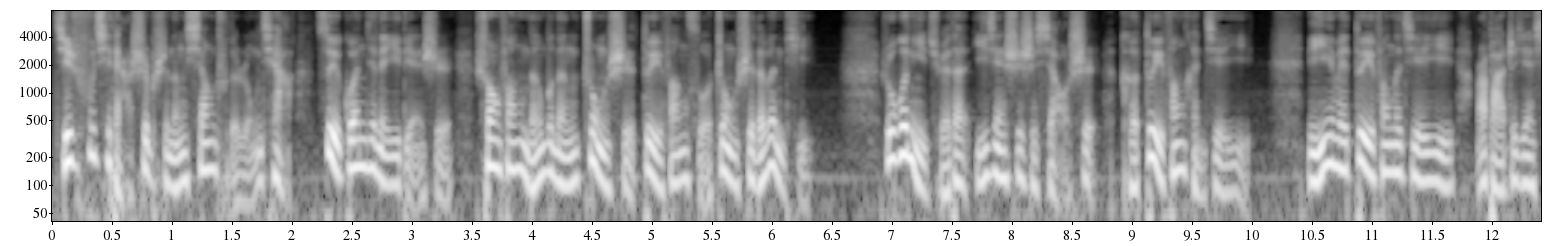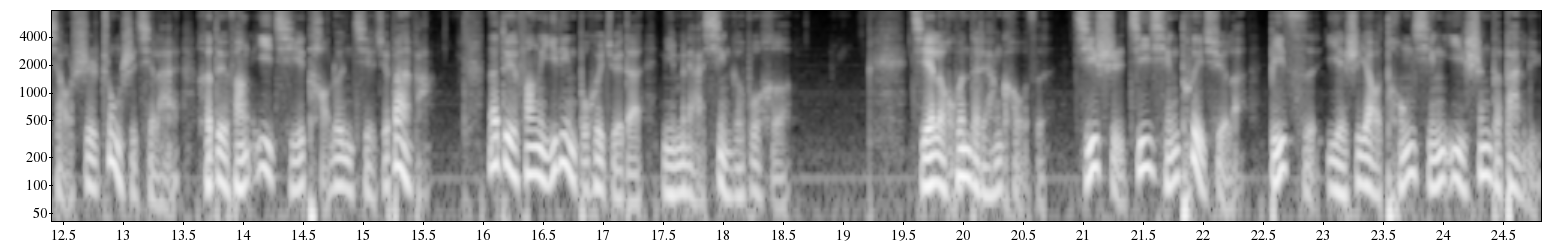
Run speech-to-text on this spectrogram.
其实夫妻俩是不是能相处的融洽，最关键的一点是双方能不能重视对方所重视的问题。如果你觉得一件事是小事，可对方很介意，你因为对方的介意而把这件小事重视起来，和对方一起讨论解决办法，那对方一定不会觉得你们俩性格不合。结了婚的两口子。即使激情褪去了，彼此也是要同行一生的伴侣。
